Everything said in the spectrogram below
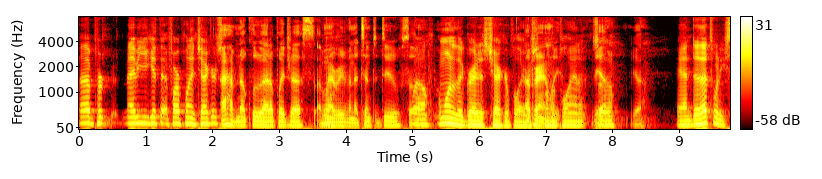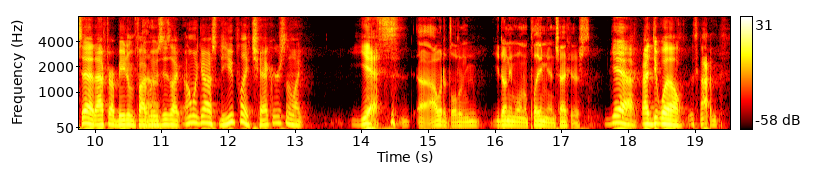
Uh, per, maybe you get that far playing checkers. I have no clue how to play chess. I've Well- never even attempted to. So well, I'm one of the greatest checker players on the planet. So. yeah, yeah. And uh, that's what he said after I beat him five moves. He's like, "Oh my gosh, do you play checkers?" And I'm like, "Yes, Uh, I would have told him you, you don't even want to play me in checkers. yeah, I do." Well,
